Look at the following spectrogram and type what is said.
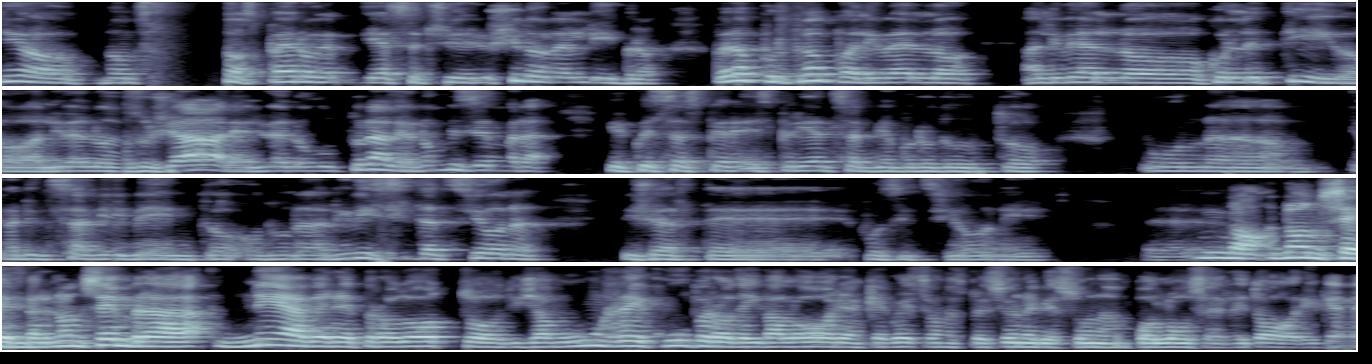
io non so, spero di esserci riuscito nel libro, però purtroppo a livello a livello collettivo, a livello sociale, a livello culturale, non mi sembra che questa esper- esperienza abbia prodotto un, uh, rinsavimento o una rivisitazione di certe posizioni. No, non sembra, non sembra né avere prodotto, diciamo, un recupero dei valori, anche questa è un'espressione che suona un po' losa e retorica,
